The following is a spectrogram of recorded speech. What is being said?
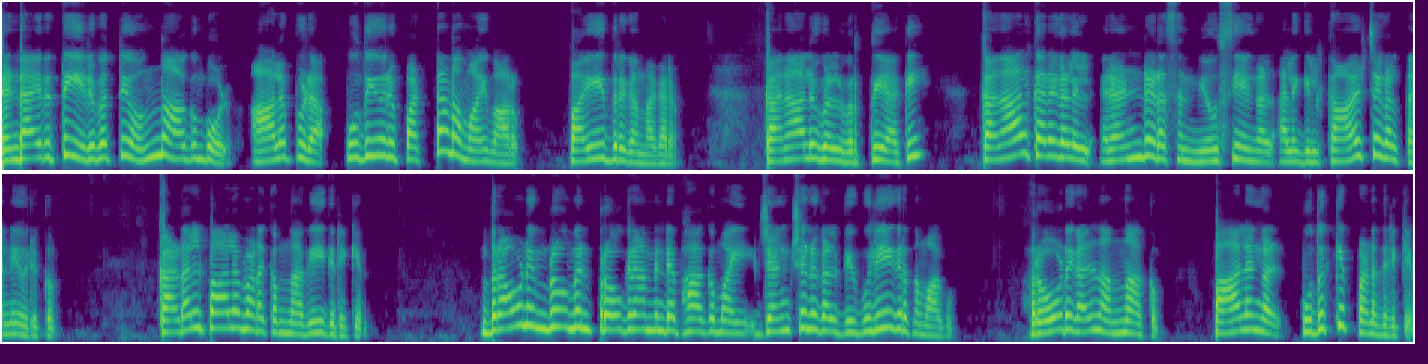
രണ്ടായിരത്തി ഇരുപത്തി ഒന്നാകുമ്പോൾ ആലപ്പുഴ പുതിയൊരു പട്ടണമായി മാറും. പൈതൃക നഗരം. കനാലുകൾ വൃത്തിയാക്കി കനാൽ കരകളിൽ രണ്ട് ഡസൻ മ്യൂസിയങ്ങൾ അല്ലെങ്കിൽ കാഴ്ചകൾ തന്നെ ഒരുക്കും. കടൽപാലമടക്കം നവീകരിക്കും. ബ്രൗൺ ഇംപ്രൂവ്മെന്റ് പ്രോഗ്രാമിന്റെ ഭാഗമായി ജംഗ്ഷനുകൾ വിപുലീകൃതമാകും. റോഡുകൾ നന്നാക്കും. പാലങ്ങൾ പുതുക്കി പണിതിരിക്കും.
